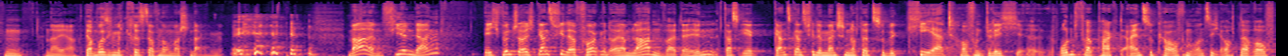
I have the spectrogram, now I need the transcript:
hm, naja, da muss ich mit Christoph nochmal schnacken. Maren, vielen Dank. Ich wünsche euch ganz viel Erfolg mit eurem Laden weiterhin, dass ihr ganz, ganz viele Menschen noch dazu bekehrt, hoffentlich äh, unverpackt einzukaufen und sich auch darauf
